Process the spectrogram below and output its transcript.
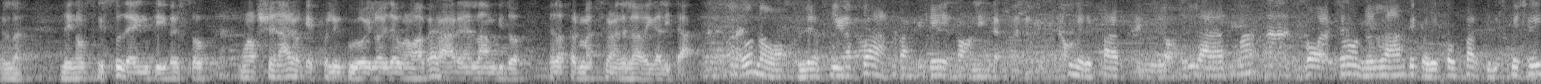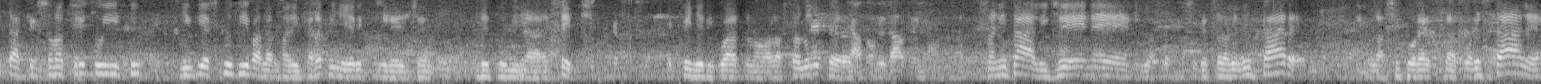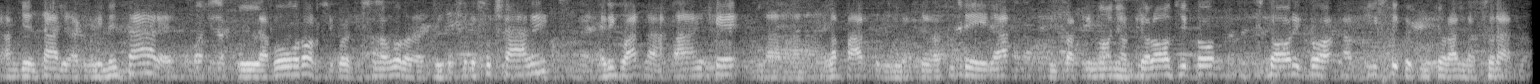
dei nostri studenti verso uno scenario che è quello in cui loro devono operare nell'ambito dell'affermazione della legalità. Sono le attività che alcune reparti dell'arma svolgono nell'ambito dei comparti di specialità che sono attribuiti in via esclusiva all'arma dei carabinieri con legge del 2016 e quindi riguardano la salute, sanità, l'igiene, la certificazione alimentare, la sicurezza forestale, ambientale e agroalimentare, il lavoro, la sicurezza sul lavoro, la protezione sociale e riguarda anche la, la parte della tutela del patrimonio archeologico, storico, artistico e culturale nazionale.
